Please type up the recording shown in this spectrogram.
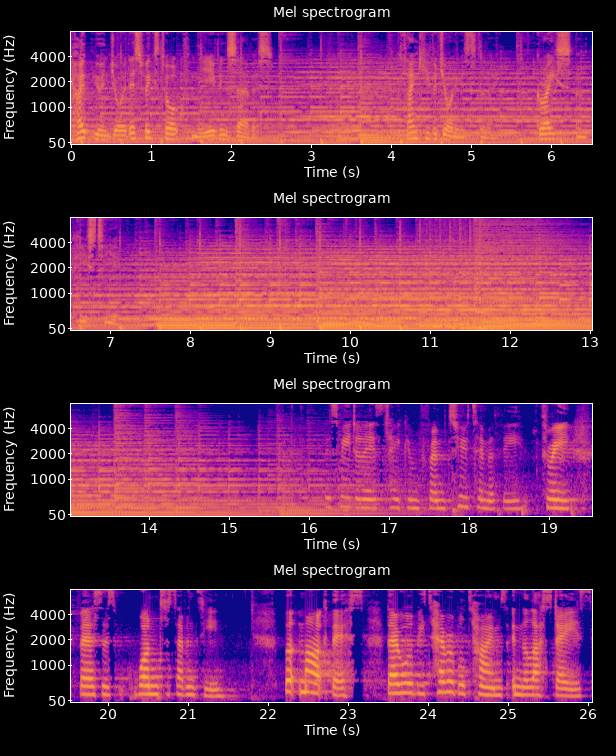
We hope you enjoy this week's talk from the evening service. Thank you for joining us today. Grace and peace to you. This reading is taken from 2 Timothy 3, verses 1 to 17. But mark this there will be terrible times in the last days.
